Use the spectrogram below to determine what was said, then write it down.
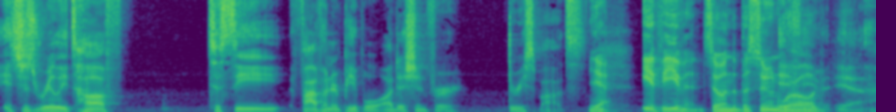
it's just really tough to see 500 people audition for three spots. Yeah, if even. So in the bassoon If world, even- yeah.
